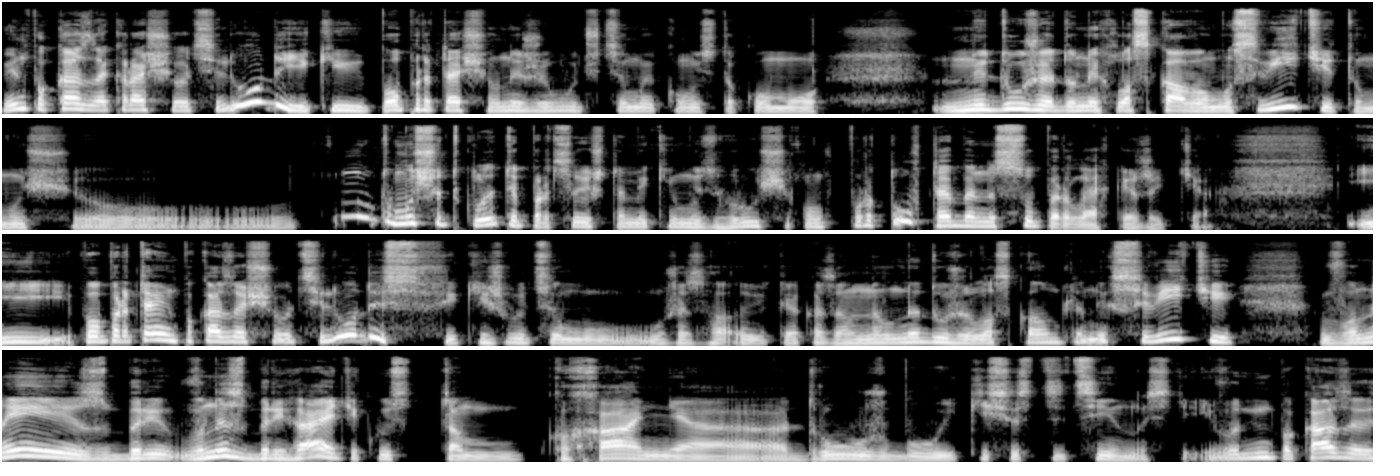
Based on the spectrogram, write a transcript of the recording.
Він показує краще оці люди, які, попри те, що вони живуть в цьому якомусь такому не дуже до них ласкавому світі, тому що ну, тому що коли ти працюєш там якимось грузчиком в порту, в тебе не супер легке життя. І попри те, він показує, що ці люди, які живуть в цьому, вже, як я казав, не дуже ласкавому для них світі, вони збирають вони зберігають якусь там кохання, дружбу, якісь ось ці цінності. І він показує,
